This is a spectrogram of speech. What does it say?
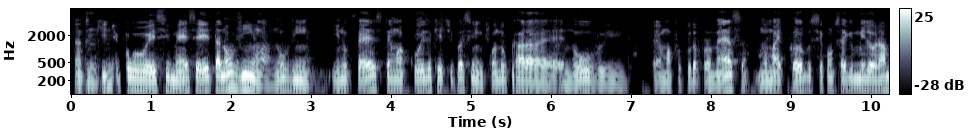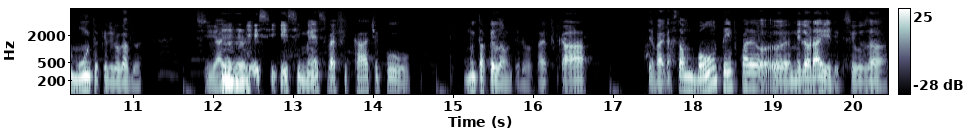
Tanto uhum. que, tipo, esse Messi aí tá novinho lá, novinho. E no PES tem uma coisa que, tipo assim, quando o cara é novo e é uma futura promessa, no My Club você consegue melhorar muito aquele jogador. Se aí uhum. esse, esse Messi vai ficar, tipo, muito apelão, entendeu? Vai ficar. Você vai gastar um bom tempo para eh, melhorar ele, que você usa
